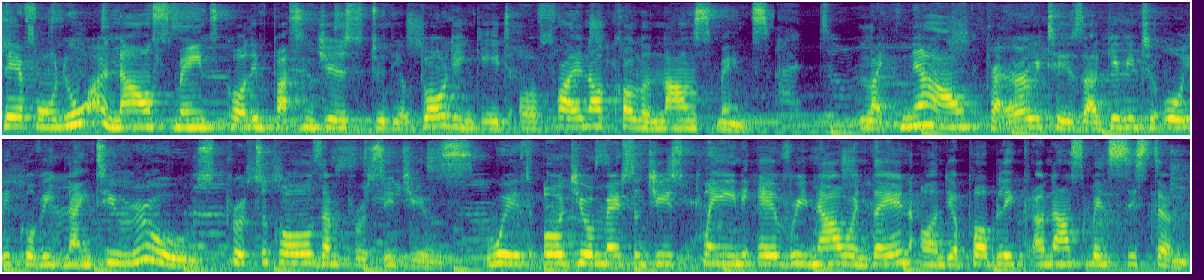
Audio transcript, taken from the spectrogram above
Therefore, no announcements calling passengers to their boarding gate or final call announcements. Like now, priorities are given to only COVID 19 rules, protocols, and procedures, with audio messages playing every now and then on their public announcement system.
